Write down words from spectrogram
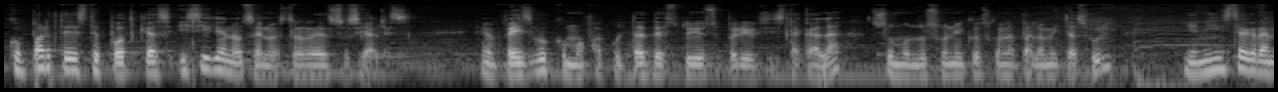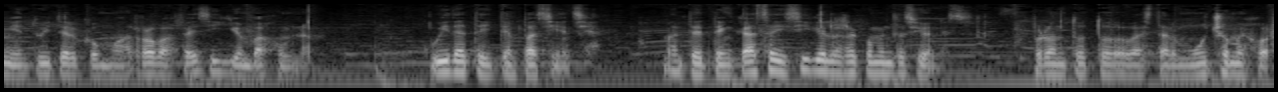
Comparte este podcast y síguenos en nuestras redes sociales. En Facebook como Facultad de Estudios Superiores Iztacala, somos los únicos con la palomita azul, y en Instagram y en Twitter como arroba fesi-unam. Cuídate y ten paciencia. Mantente en casa y sigue las recomendaciones. Pronto todo va a estar mucho mejor.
